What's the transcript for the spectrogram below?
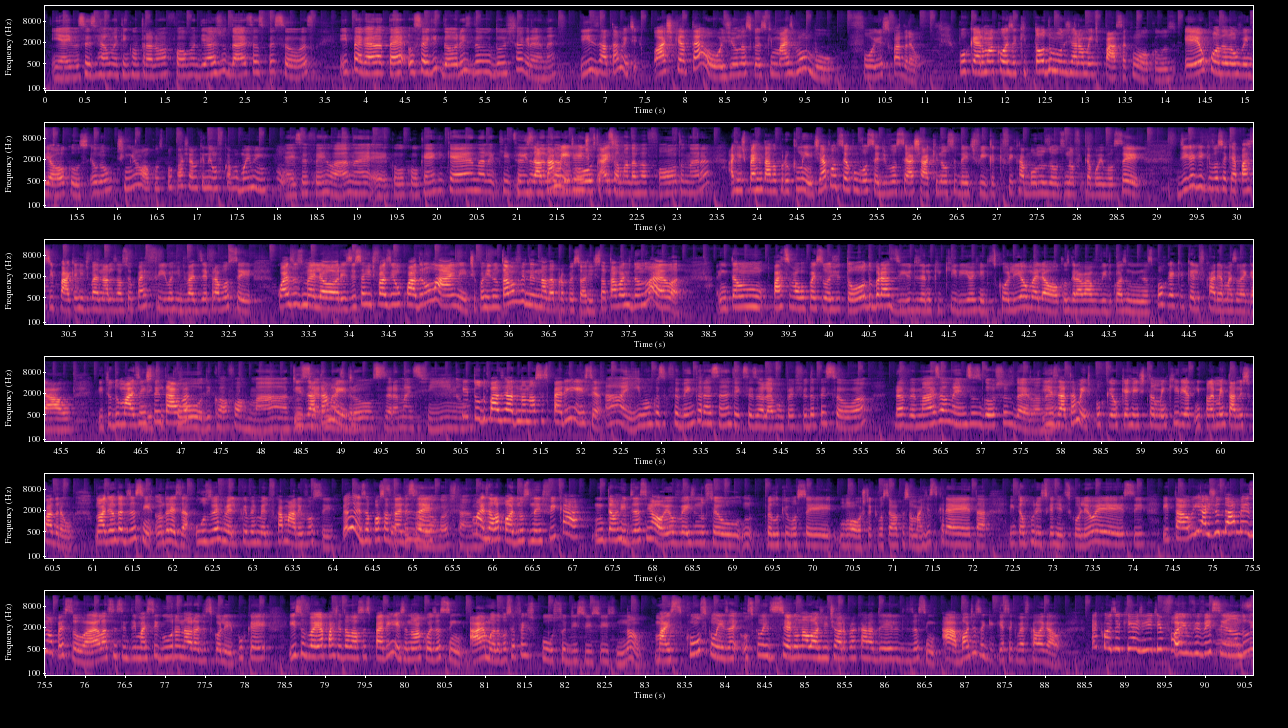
E aí vocês realmente encontraram uma forma de ajudar essas pessoas e pegaram até os seguidores do, do Instagram, né? Exatamente. Eu acho que até hoje uma das coisas que mais bombou foi o esquadrão. Porque era uma coisa que todo mundo geralmente passa com óculos. Eu, quando eu não vendia óculos, eu não tinha óculos porque eu achava que nenhum ficava bom em mim. Aí você fez lá, né? é, colocou quem é que quer anali- que seja Exatamente, a gente- rosto, a gente- pessoa mandava foto, não era? A gente perguntava pro cliente: já aconteceu com você de você achar que não se identifica, que fica bom nos outros e não fica bom em você? Diga aqui que você quer participar, que a gente vai analisar o seu perfil, a gente vai dizer pra você quais os melhores. Isso a gente fazia um quadro online. Tipo, a gente não tava vendendo nada pra pessoa, a gente só tava ajudando ela. Então, participavam pessoas de todo o Brasil dizendo que queriam, a gente escolhia o melhor óculos, gravava um vídeo com as meninas, por que, que aquele ficaria mais legal e tudo mais. A gente de tentava. cor, de qual formato, se era mais Exatamente. grosso, se era mais fino. E tudo baseado na nossa experiência. Ah, e uma coisa que foi bem interessante é que vocês olhavam o perfil da pessoa pra ver mais ou menos os gostos dela, né? Exatamente, porque o que a gente também queria implementar no esquadrão. Não adianta dizer assim, Andresa, use vermelho porque vermelho fica amaro em você. Beleza, eu posso Se até dizer. gostar, né? Mas ela pode não se identificar. Então a gente diz assim, ó, eu vejo no seu, pelo que você mostra que você é uma pessoa mais discreta, então por isso que a gente escolheu esse e tal. E ajudar mesmo a pessoa, ela se sentir mais segura na hora de escolher, porque isso veio a partir da nossa experiência, não é uma coisa assim, ah, Amanda, você fez curso disso, isso, isso. Não. Mas com os clientes, os clientes chegam na loja, a gente olha pra cara dele e diz assim, ah, bote esse aqui, que esse aqui vai ficar legal. É coisa que a gente foi vivenciando Ah,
